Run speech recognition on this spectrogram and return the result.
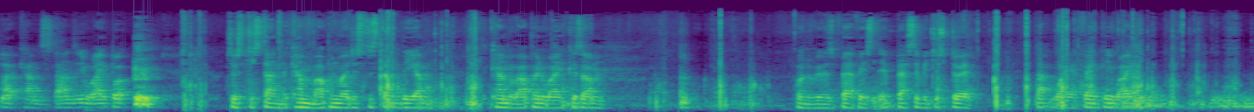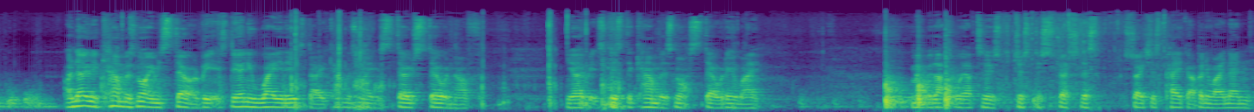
Black cat stand anyway, but just to stand the camera up anyway, just to stand the um the camera up anyway, because um one of it was best, it's best if we just do it that way, I think, anyway. I know the camera's not even still, but it's the only way it is, though. Camera's not even still still enough. You know, but it's because the camera's not still anyway. Maybe that's what we have to do, just to stretch this, stretch this peg up anyway, and then,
